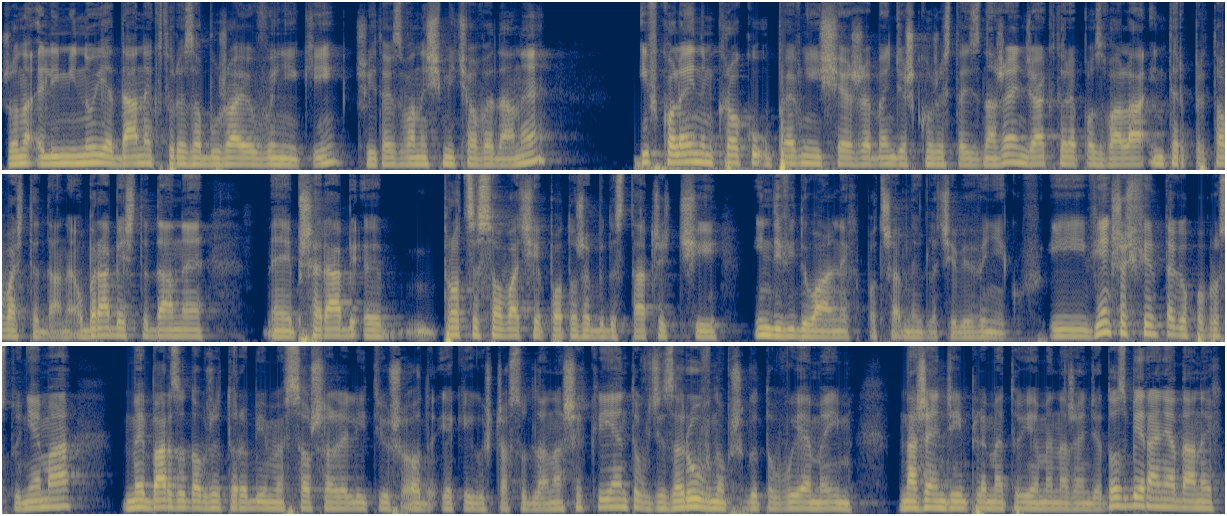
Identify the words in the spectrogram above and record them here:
że ona eliminuje dane, które zaburzają wyniki, czyli tak zwane śmieciowe dane i w kolejnym kroku upewnij się, że będziesz korzystać z narzędzia, które pozwala interpretować te dane, obrabiać te dane, e, e, procesować je po to, żeby dostarczyć Ci indywidualnych, potrzebnych dla Ciebie wyników. I większość firm tego po prostu nie ma. My bardzo dobrze to robimy w Social Elite już od jakiegoś czasu dla naszych klientów, gdzie zarówno przygotowujemy im narzędzie, implementujemy narzędzia do zbierania danych,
